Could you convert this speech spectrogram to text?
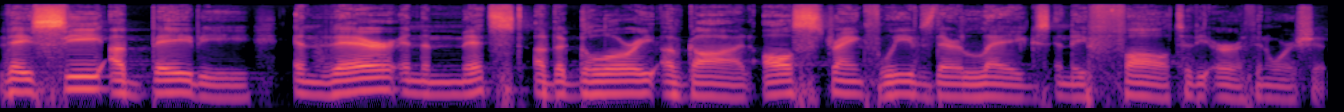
they see a baby, and there in the midst of the glory of God, all strength leaves their legs and they fall to the earth in worship.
